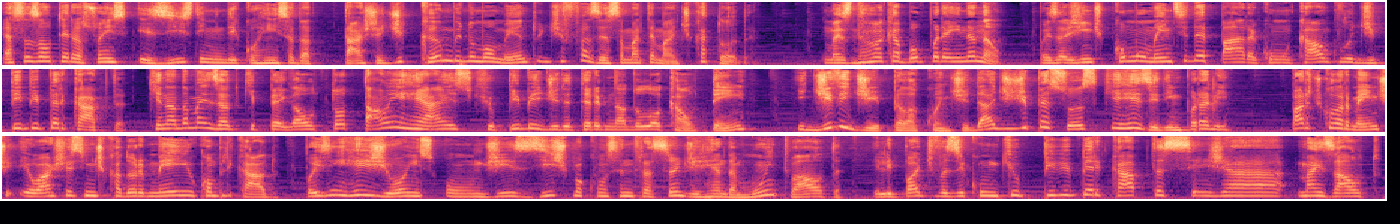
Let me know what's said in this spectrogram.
Essas alterações existem em decorrência da taxa de câmbio no momento de fazer essa matemática toda. Mas não acabou por ainda não, pois a gente comumente se depara com um cálculo de PIB per capita, que nada mais é do que pegar o total em reais que o PIB de determinado local tem e dividir pela quantidade de pessoas que residem por ali. Particularmente, eu acho esse indicador meio complicado, pois em regiões onde existe uma concentração de renda muito alta, ele pode fazer com que o PIB per capita seja mais alto,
